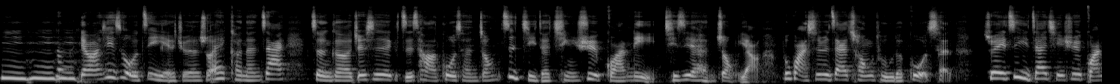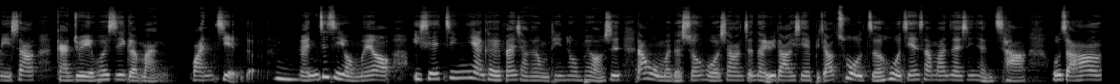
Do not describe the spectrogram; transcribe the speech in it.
嗯哼，哼。那完信是我自己也觉得说，哎，可能在整个就是职场的过程中，自己的情绪管理其实也很重要，不管是不是在冲突的过程，所以自己在情绪管理上感觉也会是一个蛮。关键的，嗯，对，你自己有没有一些经验可以分享给我们听众朋友？是当我们的生活上真的遇到一些比较挫折，或者今天上班真的心情很差，我早上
